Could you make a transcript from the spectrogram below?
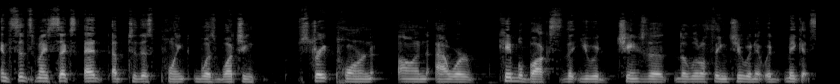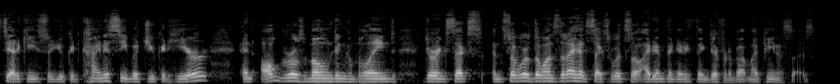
And since my sex ed up to this point was watching straight porn on our cable box that you would change the, the little thing to and it would make it staticky so you could kind of see but you could hear. And all girls moaned and complained during sex, and so were the ones that I had sex with, so I didn't think anything different about my penis size.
